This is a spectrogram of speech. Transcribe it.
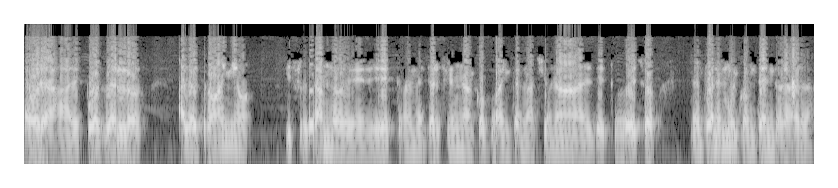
ahora después verlos al otro año disfrutando de, de esto, de meterse en una copa internacional, de todo eso, me pone muy contento, la verdad.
